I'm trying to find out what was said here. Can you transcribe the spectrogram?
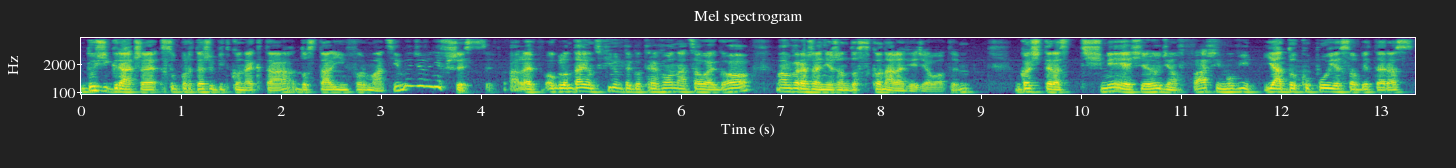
Duzi gracze, supporterzy BitConnecta dostali informację, będzie, nie wszyscy, ale oglądając film tego Trevona całego, mam wrażenie, że on doskonale wiedział o tym. Gość teraz śmieje się ludziom w twarz i mówi, ja dokupuję sobie teraz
